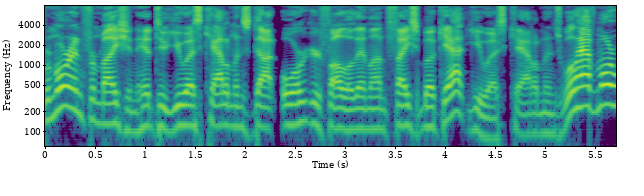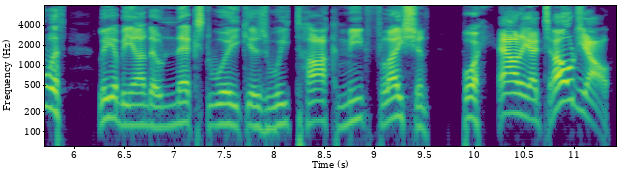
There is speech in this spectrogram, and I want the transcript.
For more information, head to uscattlemans.org or follow them on Facebook at US Cattlemans. We'll have more with Leah Biondo next week as we talk meatflation. Boy, howdy, I told y'all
